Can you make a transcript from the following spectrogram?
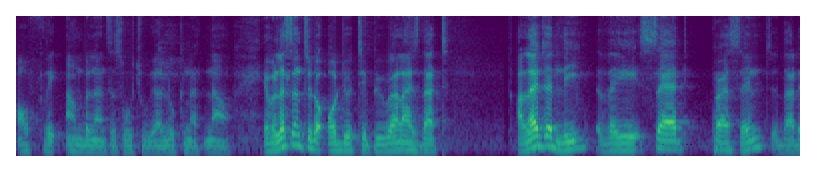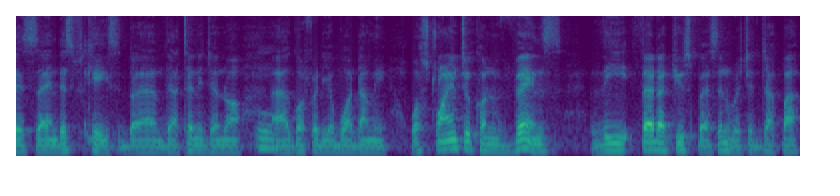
of the ambulances, which we are looking at now. If we listen to the audio tape, you realize that allegedly the said person, that is uh, in this case the, the Attorney General mm. uh, Godfred Yeboah-Dame, was trying to convince the third accused person, Richard Jakpa,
